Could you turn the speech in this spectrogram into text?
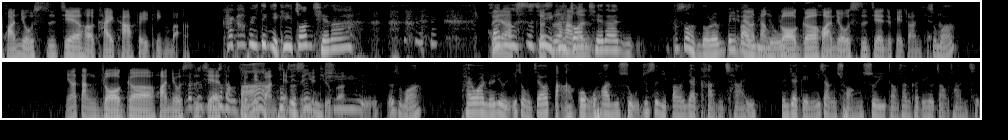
环游世界和开咖啡厅吧。开咖啡厅也可以赚钱啊，环游世界也可以赚钱啊，你不是很多人背你要当旅游 vlogger 环游世界就可以赚钱。什？么？你要当 vlogger 环游那个是世界就一个方法啊，可以赚钱，或者是是你 YouTuber。去那什么啊、台湾人有一种叫打工换宿，就是你帮人家砍柴，人家给你一张床睡，早上可能有早餐吃，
